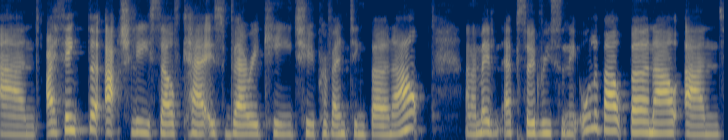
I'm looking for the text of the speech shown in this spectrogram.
And I think that actually self care is very key to preventing burnout. And I made an episode recently all about burnout. And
